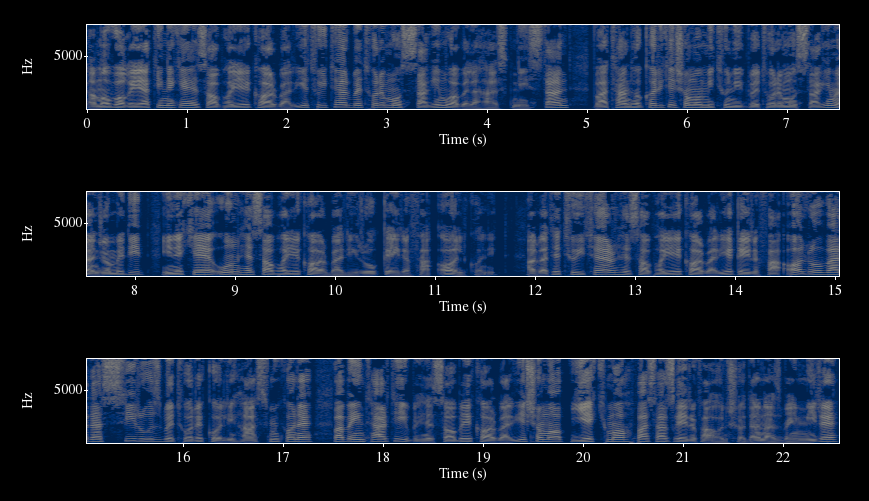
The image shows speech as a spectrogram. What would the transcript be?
اما واقعیت اینه که حسابهای کاربری توییتر به طور مستقیم قابل حذف نیستند و تنها کاری که شما می‌تونید به طور مستقیم انجام بدید اینه که اون حسابهای کاربری رو غیر فعال کنید. البته توییتر حسابهای کاربری غیرفعال رو بعد از سی روز به طور کلی حذف می‌کنه و به این ترتیب حساب کاربری شما یک ماه پس از غیرفعال شدن از بین میره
